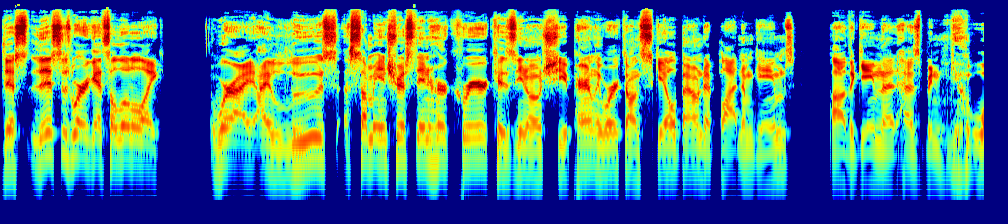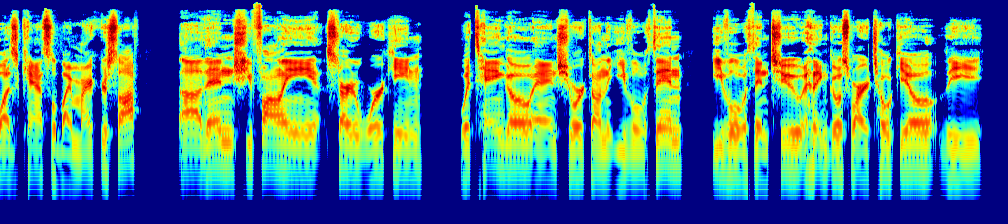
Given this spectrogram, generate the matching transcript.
this this is where it gets a little like where I, I lose some interest in her career because you know she apparently worked on Scalebound at Platinum Games, uh, the game that has been was canceled by Microsoft. Uh, then she finally started working with Tango, and she worked on the Evil Within, Evil Within Two, and then Ghostwire Tokyo. The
